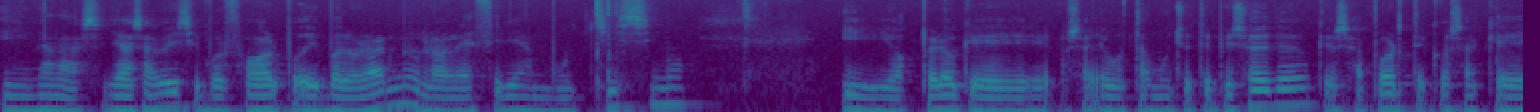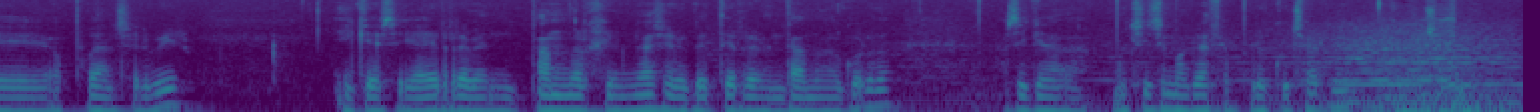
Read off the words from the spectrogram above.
Y nada, ya sabéis, si por favor podéis valorarme, os lo agradecería muchísimo. Y espero que os haya gustado mucho este episodio, que os aporte cosas que os puedan servir y que sigáis reventando el gimnasio lo que estoy reventando, ¿de acuerdo? Así que nada, muchísimas gracias por escucharme y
